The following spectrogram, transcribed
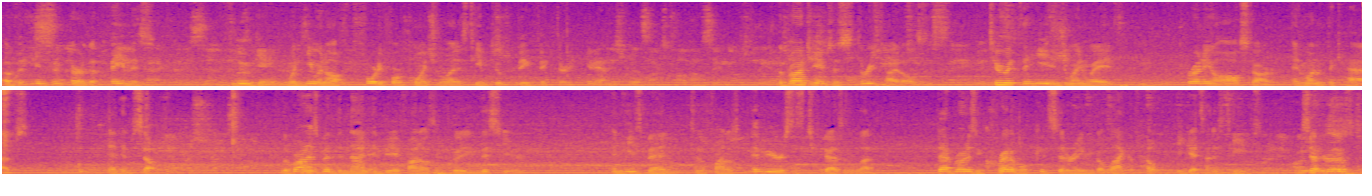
of the infant or the famous flu game when he went off 44 points and led his team to a big victory. LeBron James has three titles, two with the Heat and Dwyane Wade, perennial All-Star, and one with the Cavs and himself. LeBron has been to nine NBA Finals, including this year, and he's been to the finals every year since 2011. That run is incredible considering the lack of help he gets on his teams. Except for those,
